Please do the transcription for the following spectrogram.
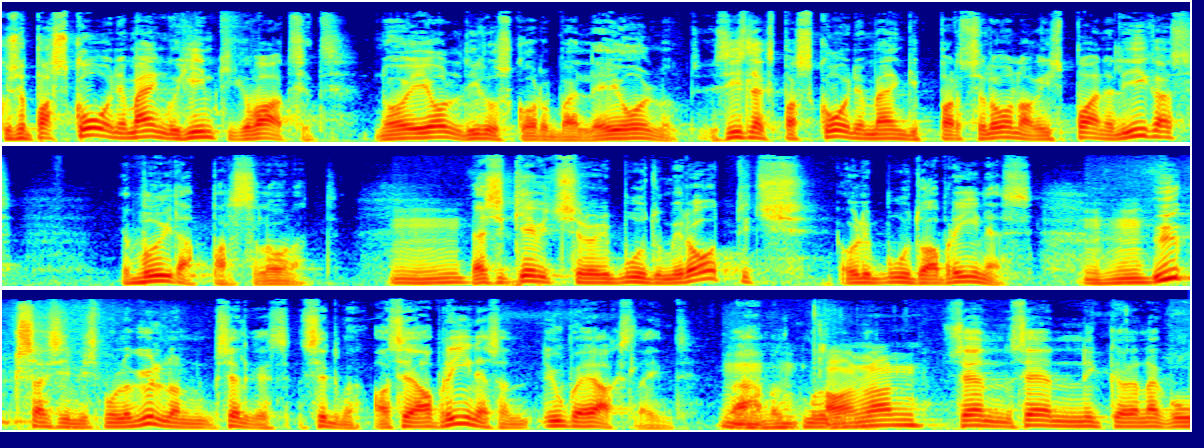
kui sa Baskonia mängu Himkiga vaatasid, no ei olnud ilus korvpall, ei olnud, siis läks Baskonia mängib Barcelonaga Hispaania liigas ja võidab Barcelonat. Mm -hmm.. Jassikevitšil oli puudu Mirotic, oli puudu Abrines mm. -hmm. üks asi, mis mulle küll on selge silma, see Abrines on jube heaks läinud, vähemalt mm. -hmm. On, on. see on, see on ikka nagu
